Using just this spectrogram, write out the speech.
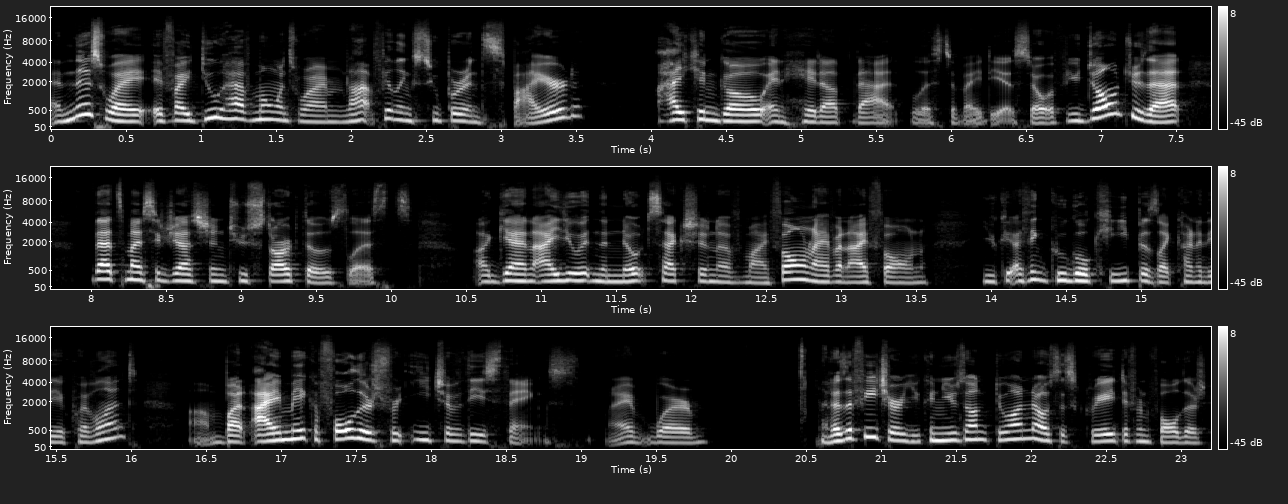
And this way, if I do have moments where I'm not feeling super inspired, I can go and hit up that list of ideas. So if you don't do that, that's my suggestion to start those lists. Again, I do it in the notes section of my phone. I have an iPhone. You can, I think Google Keep is like kind of the equivalent, um, but I make folders for each of these things, right? Where it has a feature you can use on do on notes is create different folders,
